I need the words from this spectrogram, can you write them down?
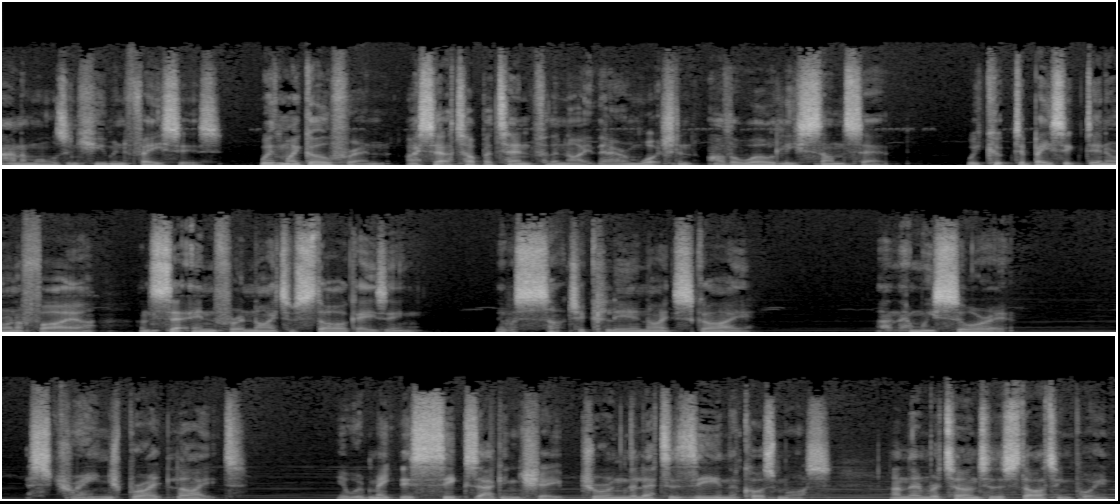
animals and human faces. With my girlfriend, I set up a tent for the night there and watched an otherworldly sunset. We cooked a basic dinner on a fire and set in for a night of stargazing. There was such a clear night sky. And then we saw it a strange bright light. It would make this zigzagging shape, drawing the letter Z in the cosmos, and then return to the starting point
